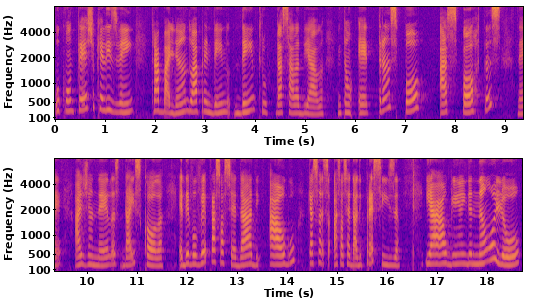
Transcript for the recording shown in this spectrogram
o contexto que eles vêm trabalhando, aprendendo dentro da sala de aula. Então, é transpor as portas né, as janelas da escola. É devolver para a sociedade algo que a, a sociedade precisa. E alguém ainda não olhou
